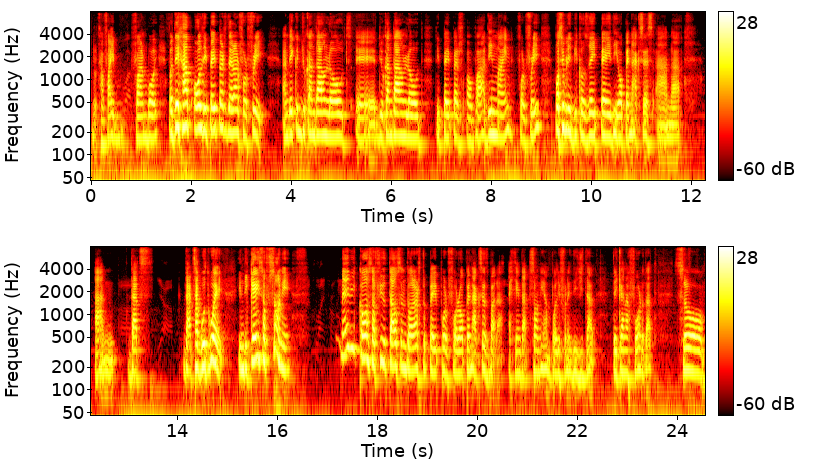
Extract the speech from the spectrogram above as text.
not a fanboy, but they have all the papers that are for free. And they could, you can download uh, you can download the papers of uh, DeepMind for free, possibly because they pay the open access and uh, and that's that's a good way. In the case of Sony, maybe cost a few thousand dollars to pay for, for open access, but I think that Sony and Polyphony Digital they can afford that. So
